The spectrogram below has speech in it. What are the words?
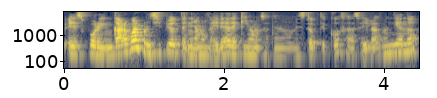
es por encargo. Al principio teníamos la idea de que íbamos a tener un stock de cosas e irlas vendiendo.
